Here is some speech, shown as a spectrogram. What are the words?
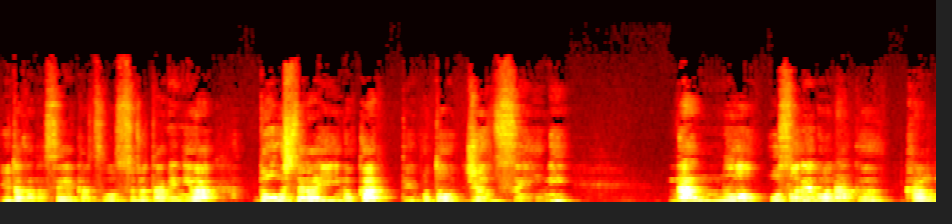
豊かな生活をするためにはどうしたらいいのかっていうことを純粋に何の恐れもなく考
